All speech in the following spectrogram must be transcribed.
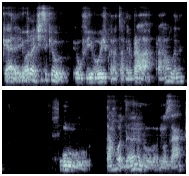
Cara, e uma notícia que eu, eu vi hoje quando eu tava indo pra lá, pra aula, né? Sim. O, tá rodando no, no Zap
